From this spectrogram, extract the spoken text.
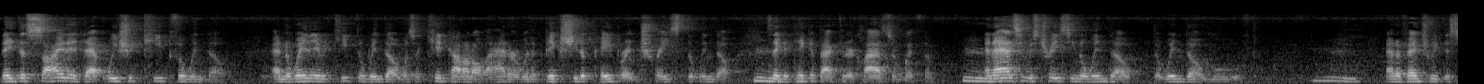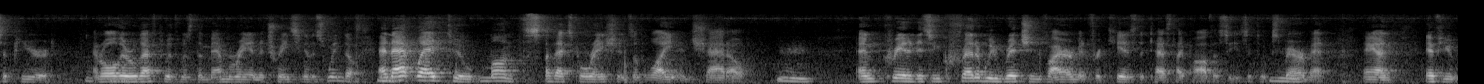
they decided that we should keep the window. And the way they would keep the window was a kid got on a ladder with a big sheet of paper and traced the window so they could take it back to their classroom with them. Hmm. And as he was tracing the window, the window moved Hmm. and eventually disappeared. And all they were left with was the memory and the tracing of this window. And that led to months of explorations of light and shadow. Hmm. and created this incredibly rich environment for kids to test hypotheses and to experiment. And if you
